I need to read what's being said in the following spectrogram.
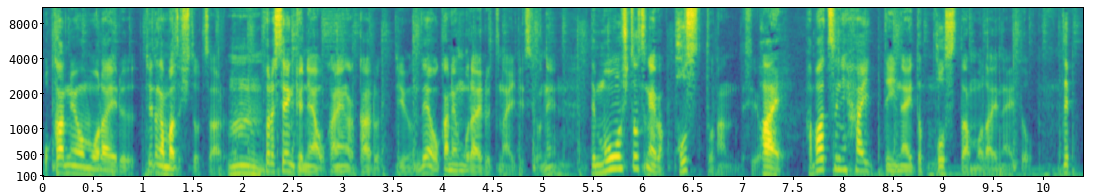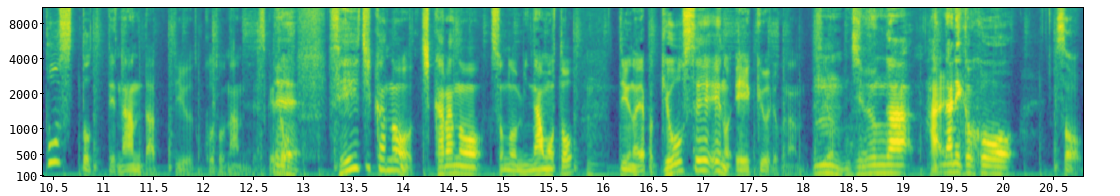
お金をもらえるっていうのがまず一つある、うん、それ選挙にはお金がかかるっていうんでお金をもらえるってないですよね、うん、でもう一つがやっぱポストなんですよ、はい、派閥に入っていないとポストはもらえないと。でポストってなんだっていうことなんですけど、ええ、政治家の力のその源っていうのはやっぱ行政への影響力なんですよ、うん、自分が何かこう、はいそ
